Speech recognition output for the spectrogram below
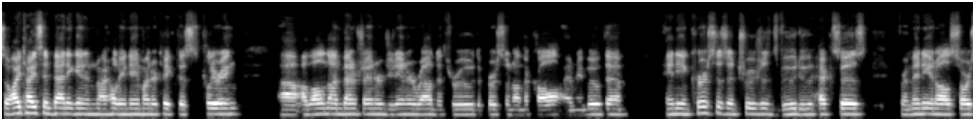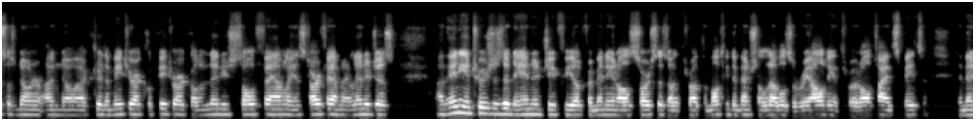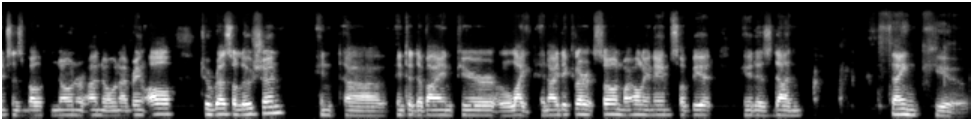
So I, Tyhson Banighen, in my holy name, undertake this clearing uh, of all non-beneficial energy in, and around, and through the person on the call and remove them. Any curses, intrusions, voodoo, hexes, from any and all sources known or unknown, through the matriarchal, patriarchal lineage, soul family, and star family lineages of any intrusions of the energy field from any and all sources throughout the multidimensional levels of reality and throughout all time, space, dimensions, both known or unknown. I bring all to resolution in, uh, into divine pure light. And I declare it so in my holy name, so be it. It is done. Thank you.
